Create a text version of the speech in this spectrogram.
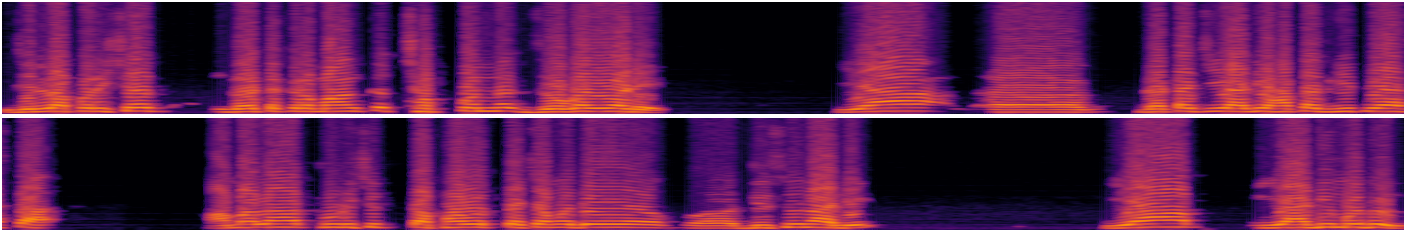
जिल्हा परिषद गट क्रमांक छप्पन्न जोगाईवाडे या गटाची यादी हातात घेतली असता आम्हाला थोडीशी तफावत त्याच्यामध्ये दिसून आली. या यादीमधून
